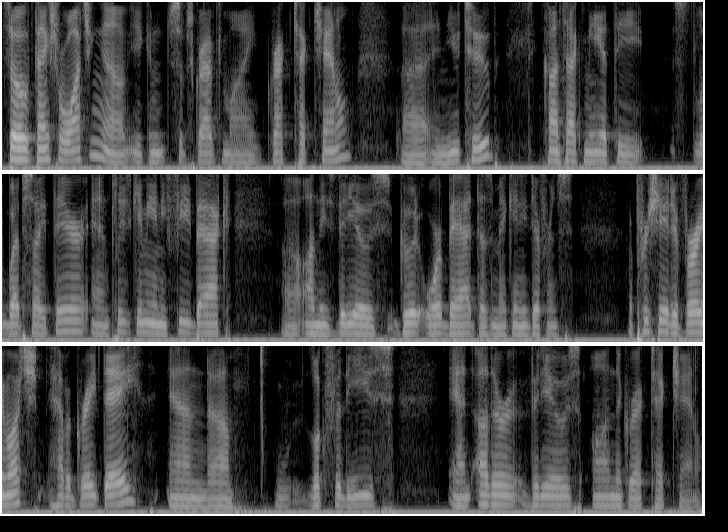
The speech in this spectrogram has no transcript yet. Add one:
So thanks for watching. Uh, you can subscribe to my GRECTECH channel uh, in YouTube. Contact me at the website there, and please give me any feedback uh, on these videos, good or bad, doesn't make any difference. Appreciate it very much. Have a great day, and um, look for these and other videos on the GRECTECH channel.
